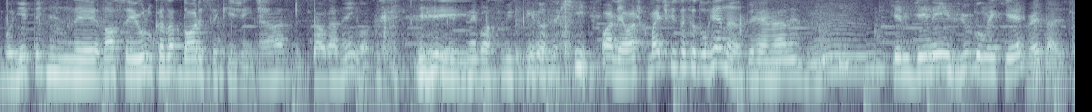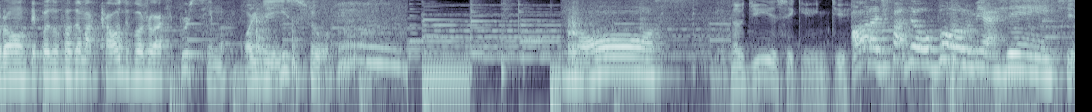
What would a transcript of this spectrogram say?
bonito, hein? Né, Nossa, eu e o Lucas adoram isso aqui, gente. Nossa, esse salgado nem gosto. Esse negócio misterioso aqui. Olha, eu acho que o mais difícil vai ser o do Renan. Do Renan, né? Hum, Que ninguém nem viu como é que é. verdade. Pronto, depois eu vou fazer uma calda e vou jogar aqui por cima. Olha isso. Nossa. No dia seguinte. Hora de fazer o bolo, minha gente!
